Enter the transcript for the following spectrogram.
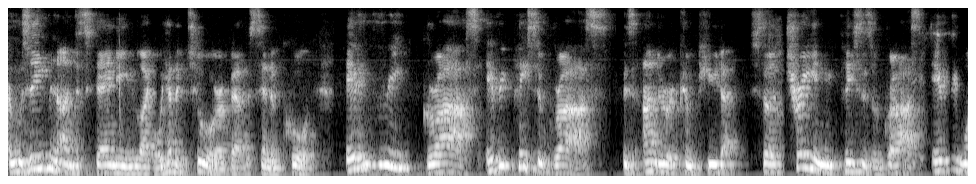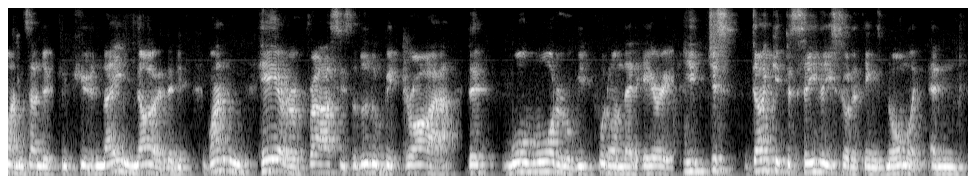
it was even understanding. Like we had a tour about the centre court. Every grass, every piece of grass is under a computer. So a tree and pieces of grass, everyone's under a computer, and they know that if one hair of grass is a little bit drier, that more water will be put on that area. You just don't get to see these sort of things normally. And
